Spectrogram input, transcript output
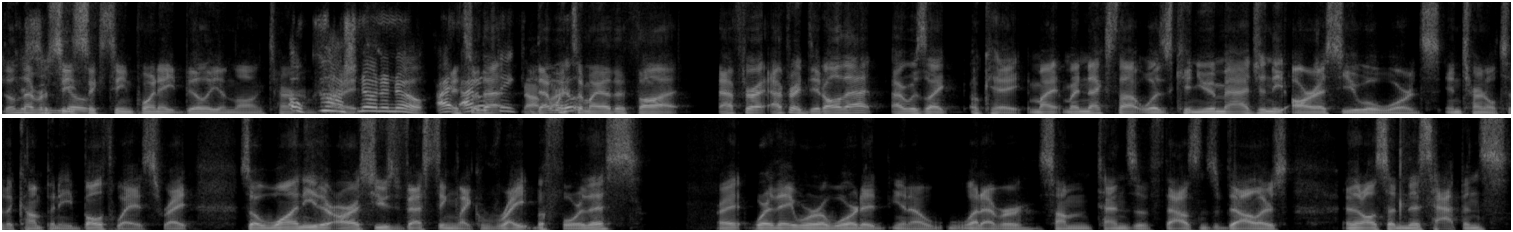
they'll the never see 16.8 billion long term. oh gosh, right? no, no, no. I, And I so don't that, think that mine. went to my other thought. After I after I did all that, I was like, okay, my my next thought was, can you imagine the RSU awards internal to the company both ways, right? So one, either RSU's vesting like right before this, right, where they were awarded, you know, whatever, some tens of thousands of dollars, and then all of a sudden this happens,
